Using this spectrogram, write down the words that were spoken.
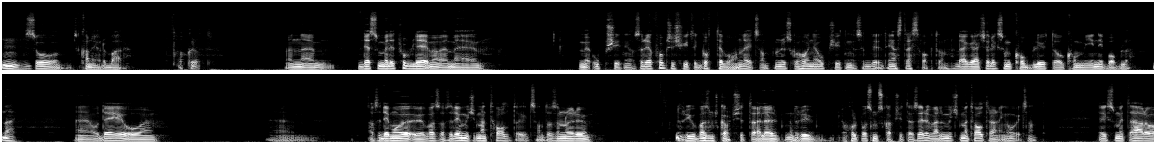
mm. så, kan jeg gjøre det bedre. Akkurat. Men um, det som er litt problemet med, med, med oppskyting altså Det er folk som skyter godt til vanlig, ikke sant? men du skal ha den oppskytinga, så blir det den stressfaktoren. Det er greit ikke å liksom koble ut og komme inn i bobla. Nei. Uh, og det er jo uh, Altså, det må jo øves. altså Det er mye mentalt òg, ikke sant. Altså når du når du jobber som skarpskytter, eller når du holder på som skarpskytter, så er det veldig mye mentaltrening òg, ikke sant. Det er liksom dette her å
